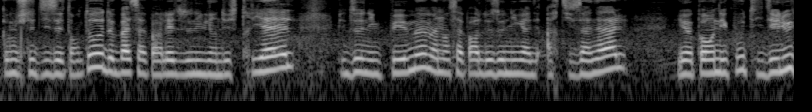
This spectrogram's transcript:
Comme je te disais tantôt, de base ça parlait de zoning industriel, puis de zoning PME, maintenant ça parle de zoning artisanal. Euh, quand on écoute Idelux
